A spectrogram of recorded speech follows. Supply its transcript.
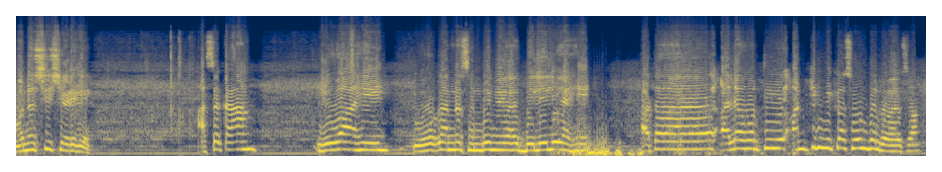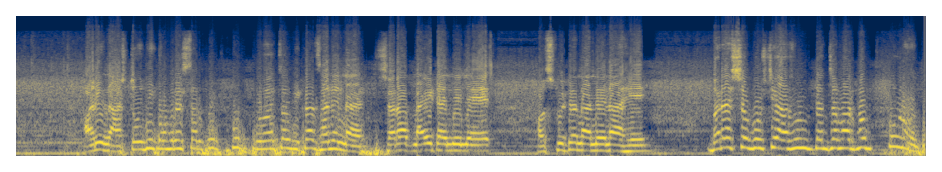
वनश्री शेडगे. असं का? युवा आहे युवकांना संधी दिलेली आहे. आता आल्यावरती आणखीन विकास होऊन जाईल रोह्याचा. आणि राष्ट्रवादी काँग्रेस खूप पुण्याचा विकास झालेला आहे. शहरात लाइट आलेले आहेत हॉस्पिटल आलेलं आहे. बऱ्याचशा गोष्टी अजून त्यांच्या मार्फत पूर्ण होत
